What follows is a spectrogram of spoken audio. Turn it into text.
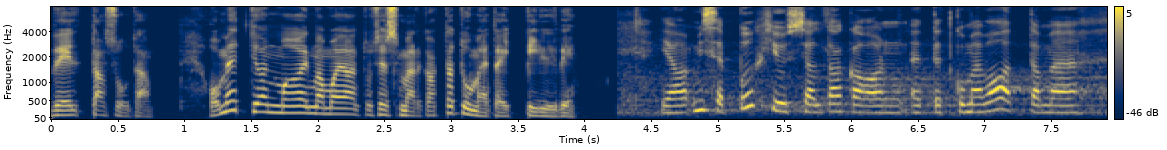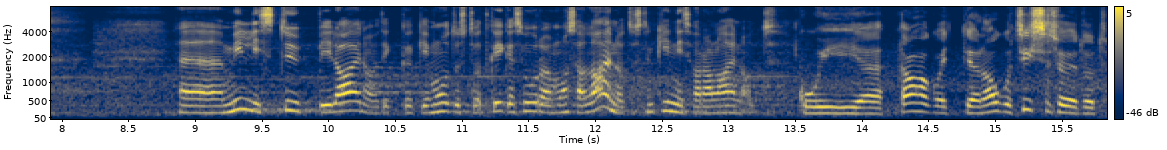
veel tasuda. ometi on maailma majanduses märgata tumedaid pilvi. ja mis see põhjus seal taga on, et, et kui me vaatame millist tüüpi laenud ikkagi moodustavad kõige suurema osa laenudest, on kinnisvaralaenud. kui äh, rahakotti on augud sisse söödud,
